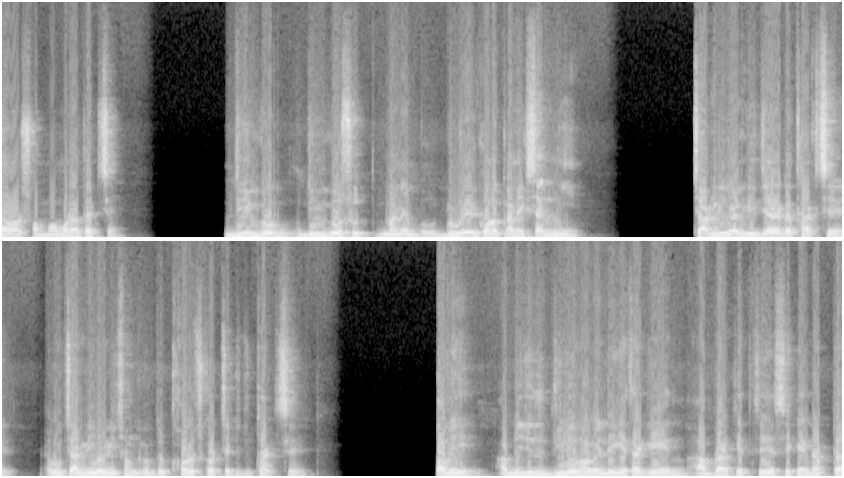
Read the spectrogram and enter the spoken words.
যাওয়ার সম্ভাবনা থাকছে। দীর্ঘ দীর্ঘ মানে দূরের কোনো কানেকশন নিয়ে চাকরি বাকরির জায়গাটা থাকছে। এবং চাকরি বাকরি সংক্রান্ত খরচ খরচা কিছু থাকছে। তবে আপনি যদি দৃঢ়ভাবে লেগে থাকেন, আপনার ক্ষেত্রে সেকেন্ড হাফটা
